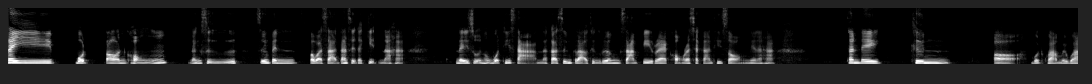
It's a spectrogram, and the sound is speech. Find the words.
ในบทตอนของหนังสือซึ่งเป็นประวัติศาสตร์ด้านเศรษฐกิจนะคะ ในส่วนของบทที่3นะคะซึ่งกล่าวถึงเรื่อง 3 ปีแรกของรัชกาลที่2เนี่ยนะคะท่านได้ขึ้นบทความไว้ว่า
